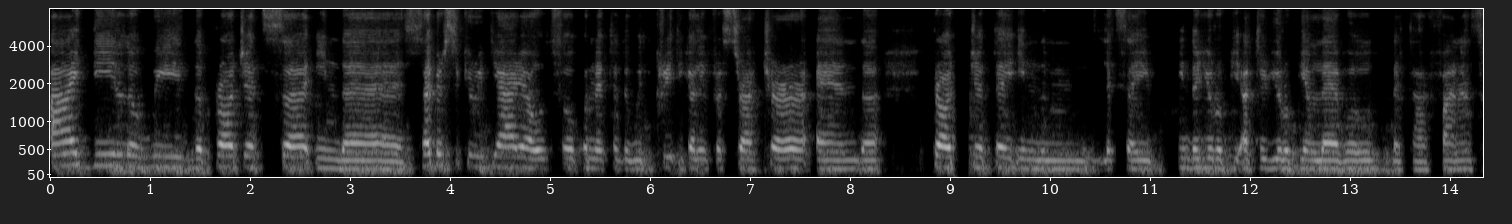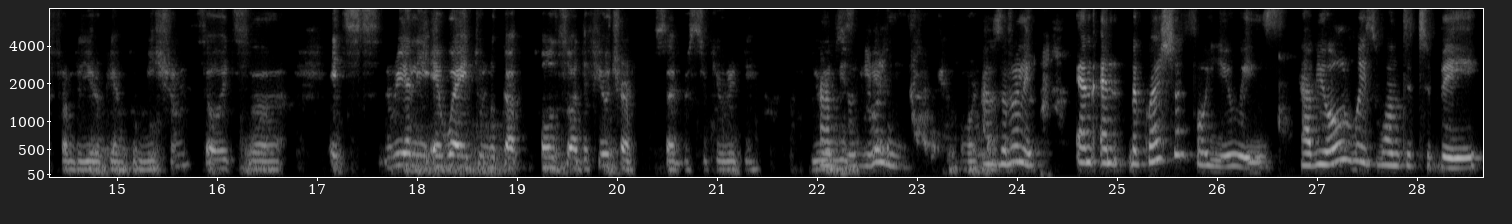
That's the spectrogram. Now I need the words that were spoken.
I deal with the projects uh, in the cybersecurity area, also connected with critical infrastructure and uh, project in, let's say, in the European at the European level that are financed from the European Commission. So it's uh, it's really a way to look at also at the future cybersecurity. Absolutely. Absolutely. And and the question for you is have you always wanted to be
